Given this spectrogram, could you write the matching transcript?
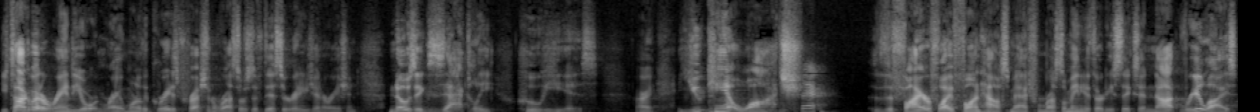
you talk about a Randy Orton, right? One of the greatest professional wrestlers of this or any generation, knows exactly who he is. All right. You mm-hmm. can't watch the Firefly Funhouse match from WrestleMania 36 and not realize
